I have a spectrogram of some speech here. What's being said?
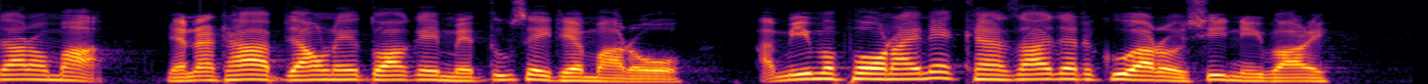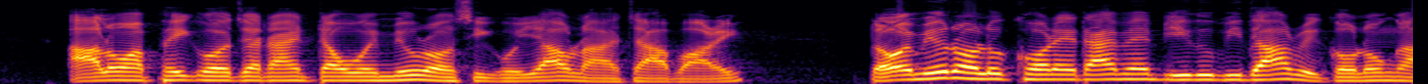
ကျတော့မှညနေထားပြောင်းလဲသွားခဲ့မဲ့သူ့စိတ်ထဲမှာတော့အမီမဖော်နိုင်တဲ့ခံစားချက်တစ်ခုကတော့ရှိနေပါတယ်။အားလုံးကဖိတ်ခေါ်ကြတိုင်းတော်ဝင်မျိုးတော်စီကိုရောက်လာကြပါတယ်။ တော်ဝင်မျိုးတော်လို့ခေါ်တဲ့အတိုင်းပဲပြည်သူပြည်သားတွေအကုန်လုံးက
